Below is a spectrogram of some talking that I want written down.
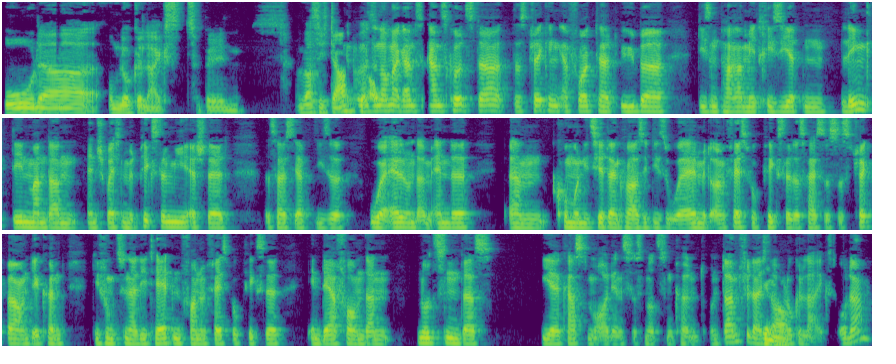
oder um Lookalikes zu bilden. Und was ich da also nochmal ganz ganz kurz da, das Tracking erfolgt halt über diesen parametrisierten Link, den man dann entsprechend mit PixelMe erstellt. Das heißt, ihr habt diese URL und am Ende ähm, kommuniziert dann quasi diese URL mit eurem Facebook-Pixel. Das heißt, es ist trackbar und ihr könnt die Funktionalitäten von einem Facebook-Pixel in der Form dann nutzen, dass ihr Custom Audiences nutzen könnt und dann vielleicht genau. auch Lookalikes, oder?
